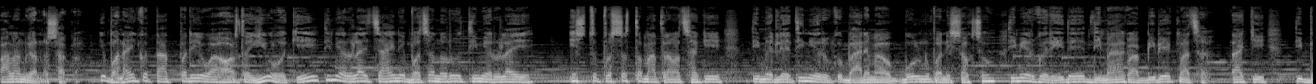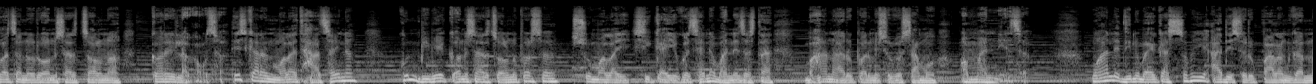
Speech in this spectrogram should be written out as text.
पालन गर्न सक। यो भनाइको तात्पर्य वा अर्थ यो हो कि तिमीहरूलाई चाहिने वचनहरू तिमीहरूलाई यस्तो प्रशस्त मात्रामा छ कि तिमीहरूले तिनीहरूको बारेमा बोल्नु पनि सक्छौ। तिमीहरूको हृदय दिमाग वा विवेकमा छ ताकि ती वचनहरू अनुसार चल्न करै लगाउँछ। त्यसकारण मलाई थाहा छैन। कुन विवेक अनुसार चल्नुपर्छ? सो मलाई सिकाइएको छैन भन्ने जस्ता बहानाहरू परमेश्वरको सामु अमान्य छ। उहाँले दिनुभएका सबै आदेशहरू पालन गर्न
